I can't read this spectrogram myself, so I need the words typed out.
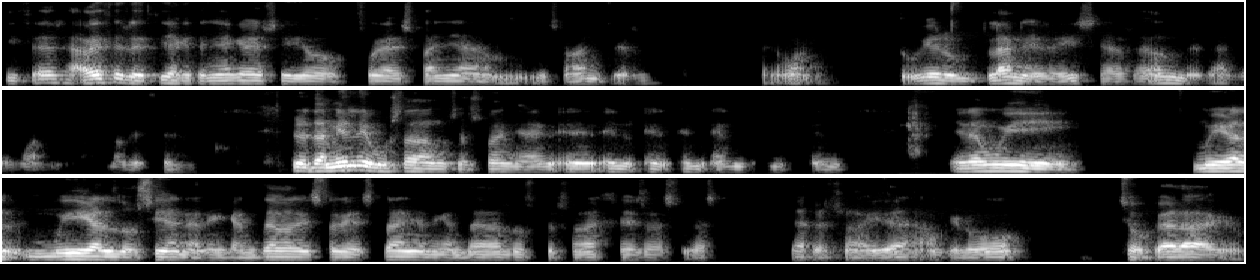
quizás a veces decía que tenía que haber sido fuera de España mucho antes, pero bueno, tuvieron planes de irse a dónde, bueno, no le Pero también le gustaba mucho España, era muy, muy, muy galdosiana, le encantaba la historia de España, le encantaban los personajes, la personalidad, aunque luego chocara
